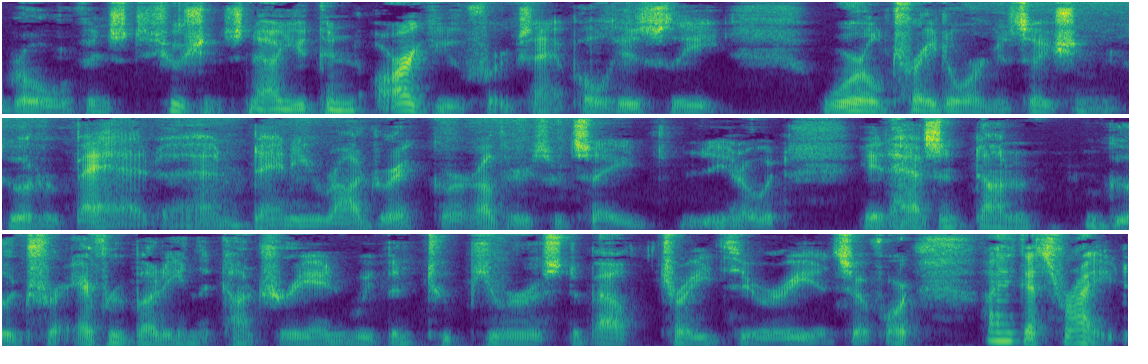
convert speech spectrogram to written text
role of institutions. Now you can argue, for example, is the World Trade Organization good or bad? And Dani Rodrik or others would say, you know, it, it hasn't done good for everybody in the country, and we've been too purist about trade theory and so forth. I think that's right,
